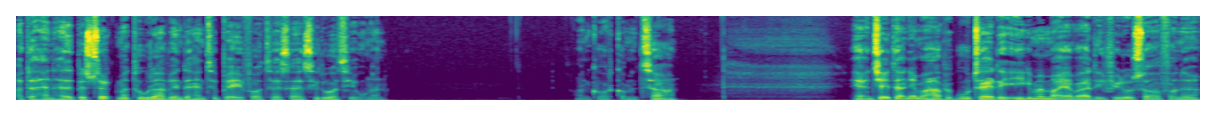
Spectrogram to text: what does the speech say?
og da han havde besøgt Mathura, vendte han tilbage for at tage sig af situationen. Og en kort kommentar. Herren Chaitanya Mahaprabhu talte ikke med Mayavadi-filosoferne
